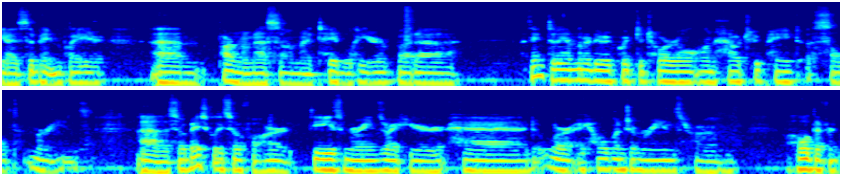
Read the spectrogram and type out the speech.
guys to paint and play here. Um, pardon my mess on my table here, but uh, I think today I'm going to do a quick tutorial on how to paint assault marines. Uh, so basically so far these marines right here had were a whole bunch of marines from a whole different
